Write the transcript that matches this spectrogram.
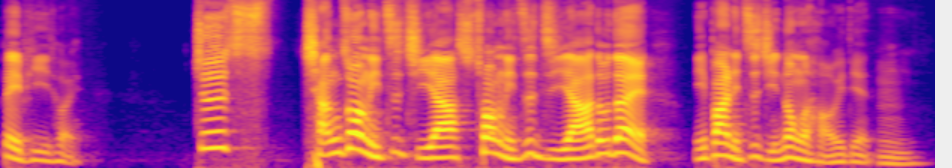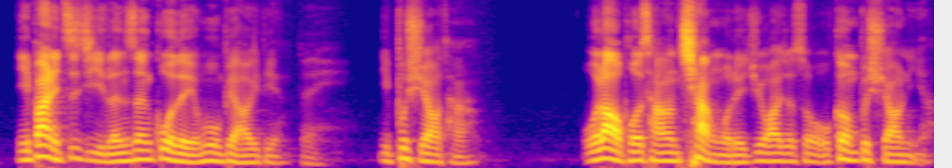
被劈腿？就是强壮你自己啊，创你自己啊，对不对？你把你自己弄得好一点，嗯，你把你自己人生过得有目标一点，对。你不需要他，我老婆常常呛我的一句话就是说：“我根本不需要你啊，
